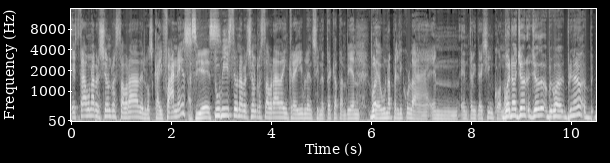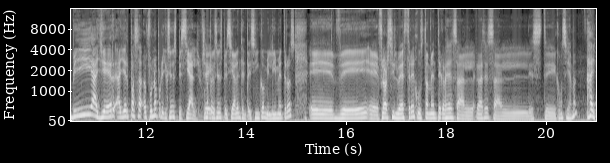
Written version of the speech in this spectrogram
está una versión restaurada de Los Caifanes. Así es. Tú viste una versión restaurada increíble en Cineteca también Bueno- de una película en, en 35, ¿no? Bueno, yo, yo bueno, primero vi ayer, ayer pasa, fue una proyección especial, fue Sí. una proyección especial en 35 milímetros eh, de eh, Flor Silvestre, justamente gracias al, gracias al, este, ¿cómo se llama? Ay,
